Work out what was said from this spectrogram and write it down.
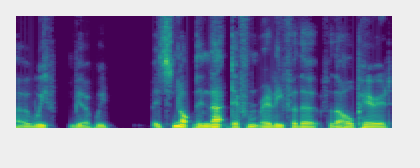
Uh, we've you know we it's not been that different really for the for the whole period.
